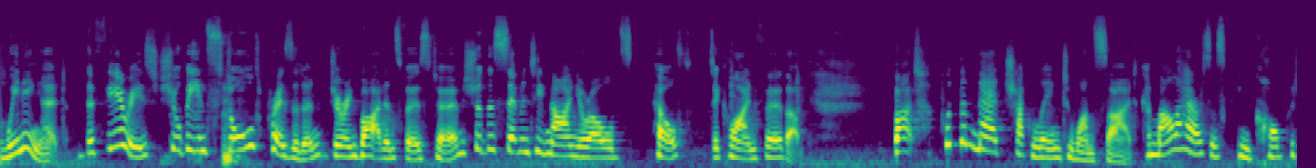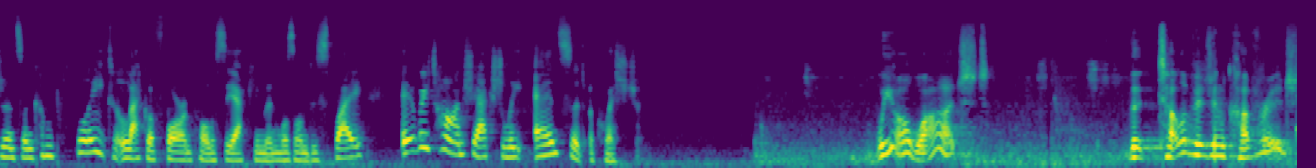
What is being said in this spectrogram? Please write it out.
winning it, the fear is she'll be installed president during Biden's first term should the 79 year old's health decline further. But put the mad chuckling to one side. Kamala Harris's incompetence and complete lack of foreign policy acumen was on display every time she actually answered a question. We all watched the television coverage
